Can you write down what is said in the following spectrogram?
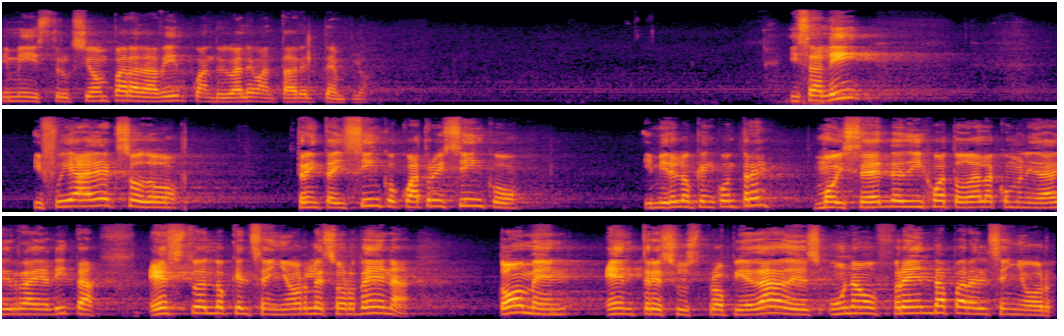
y mi instrucción para David cuando iba a levantar el templo. Y salí y fui a Éxodo 35, 4 y 5 y mire lo que encontré. Moisés le dijo a toda la comunidad israelita, esto es lo que el Señor les ordena. Tomen entre sus propiedades una ofrenda para el Señor.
